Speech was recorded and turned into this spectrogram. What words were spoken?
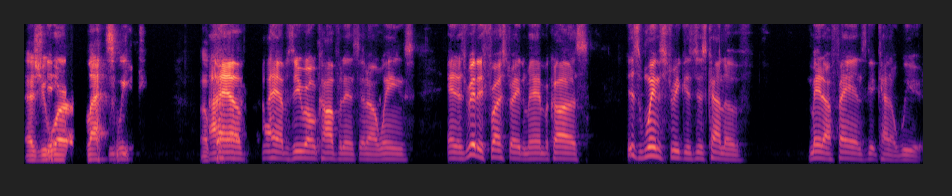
as you were last week? Okay. I have I have zero confidence in our wings, and it's really frustrating, man, because this win streak is just kind of made our fans get kind of weird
